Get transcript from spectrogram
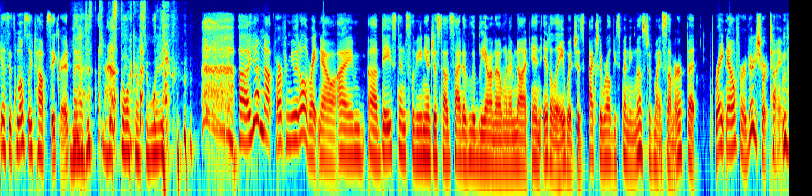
yes, it's mostly top secret. yeah, just keep the stalkers away. uh, yeah, I'm not far from you at all right now. I'm uh, based in Slovenia, just outside of Ljubljana, when I'm not in Italy, which is actually where I'll be spending most of my summer. But right now, for a very short time,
